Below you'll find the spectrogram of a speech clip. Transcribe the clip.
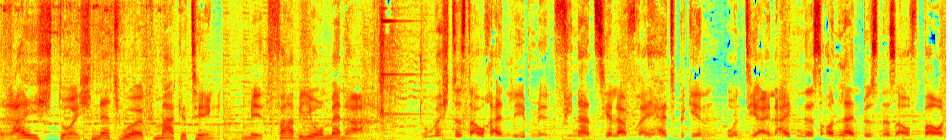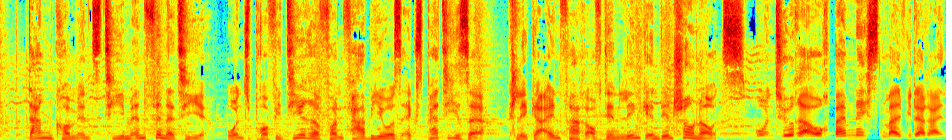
Reich durch Network Marketing mit Fabio Männer. Du möchtest auch ein Leben in finanzieller Freiheit beginnen und dir ein eigenes Online-Business aufbauen? Dann komm ins Team Infinity und profitiere von Fabios Expertise. Klicke einfach auf den Link in den Show Notes und höre auch beim nächsten Mal wieder rein.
